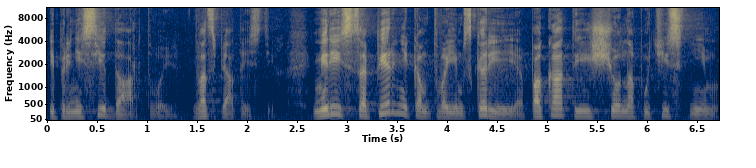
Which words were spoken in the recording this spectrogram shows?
и принеси дар твой. 25 стих. Мирись с соперником твоим скорее, пока ты еще на пути с ним,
